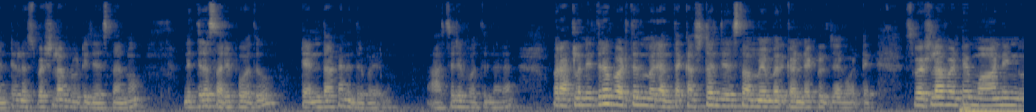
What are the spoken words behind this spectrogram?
అంటే ఇలా స్పెషల్ ఆఫ్ డ్యూటీ చేస్తాను. నిద్ర సరిపోదు. టెన్ దాకా నిద్రపోయాను. ఆశ్చర్యపోతున్నారా? మరి అట్లా నిద్ర పడుతుంది మరి అంత కష్టం చేస్తాం మేము మరి కండక్టర్ ఉద్యోగం అంటే. స్పెషల్ ఆఫ్ అంటే మార్నింగ్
